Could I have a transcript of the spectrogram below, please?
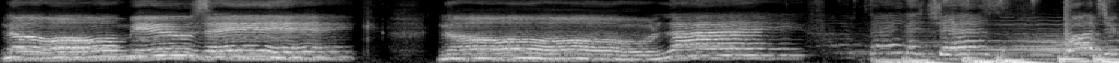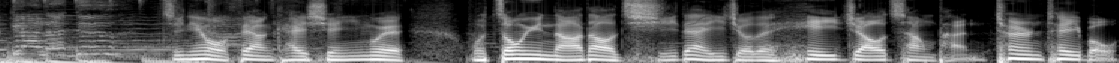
no music, no life. 今天我非常开心，因为我终于拿到期待已久的黑胶唱盘 turntable。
